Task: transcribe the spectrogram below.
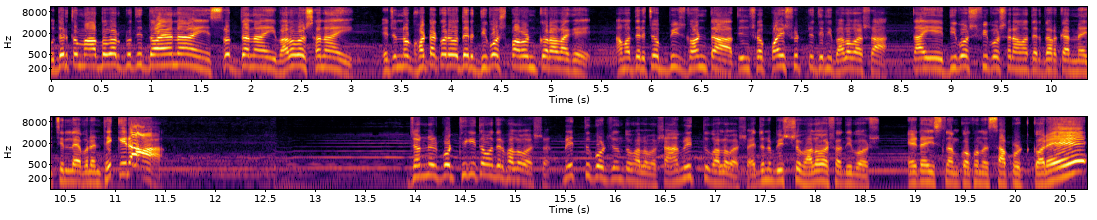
ওদের তো মা বাবার প্রতি দয়া নাই, শ্রদ্ধা নাই, ভালোবাসা নাই, এজন্য ঘটা করে ওদের দিবস পালন করা লাগে। আমাদের চব্বিশ ঘণ্টা তিনশো পঁয়ষট্টি দিনই ভালোবাসা। তাই এই দিবস ফিবসের আমাদের দরকার নাই, চিল্লায় বলেন, ঠিক কিনা? জন্মের পর থেকেই তো আমাদের ভালোবাসা। মৃত্যু পর্যন্ত ভালোবাসা, আমৃত্যু ভালোবাসা এই জন্য বিশ্ব ভালোবাসা দিবস। এটা ইসলাম কখনো সাপোর্ট করে?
